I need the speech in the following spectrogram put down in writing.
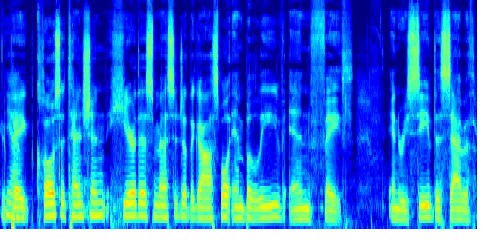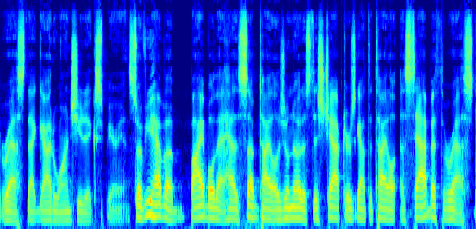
You Yeah. pay close attention, hear this message of the gospel, and believe in faith and receive the Sabbath rest that God wants you to experience. So if you have a Bible that has subtitles, you'll notice this chapter's got the title A Sabbath Rest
